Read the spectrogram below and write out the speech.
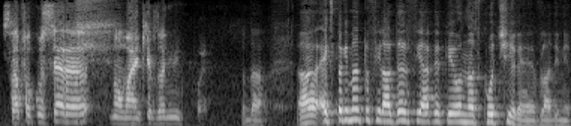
S-a făcut seară, nu mai am chef de nimic. Da. Uh, experimentul Philadelphia cred că e o născocire, Vladimir.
